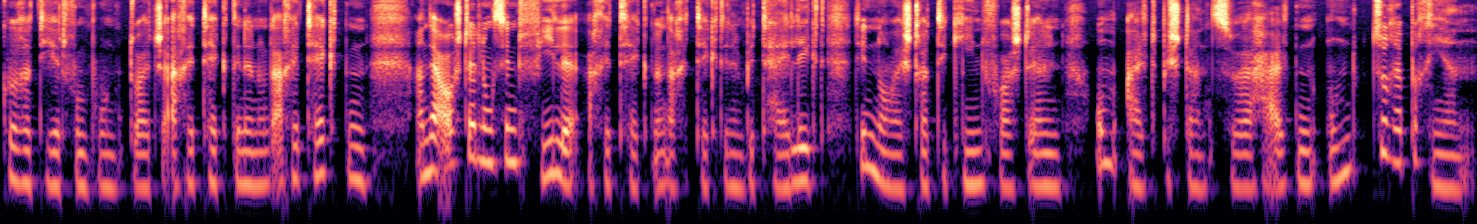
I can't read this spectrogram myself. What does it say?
kuratiert vom Bund Deutscher Architektinnen und Architekten. An der Ausstellung sind viele Architekten und Architektinnen beteiligt, die neue Strategien vorstellen, um Altbestand zu erhalten und zu reparieren.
